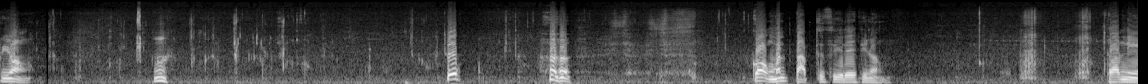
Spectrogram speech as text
พี่น้องอืมปึ๊บกล้องมันปรับซื่อๆเลยพี่น้อง ตอนนี้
